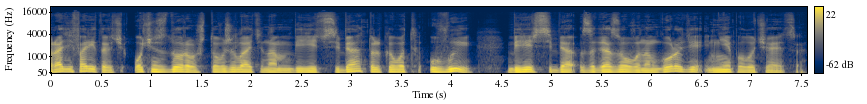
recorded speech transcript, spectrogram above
Ради Фаритович, очень здорово, что вы желаете нам беречь себя, только вот, увы, беречь себя в загазованном городе не получается.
